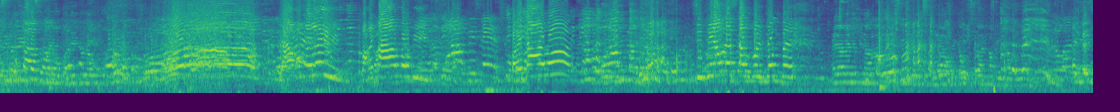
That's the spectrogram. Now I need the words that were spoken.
Sino Lisa, sumayaw pa dito ng... Kaya ko pala eh. Pakitaan mo, B. Pakitaan mo! Si Piang na stumble jump eh. Kaya nga yung pinapakita sa sayaw. Ikaw gusto lang makita ko yun. Ayun, ayun.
